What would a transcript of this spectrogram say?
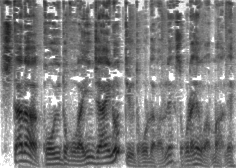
したらこういうとこがいいんじゃないのっていうところだからね。そこら辺はまあね。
